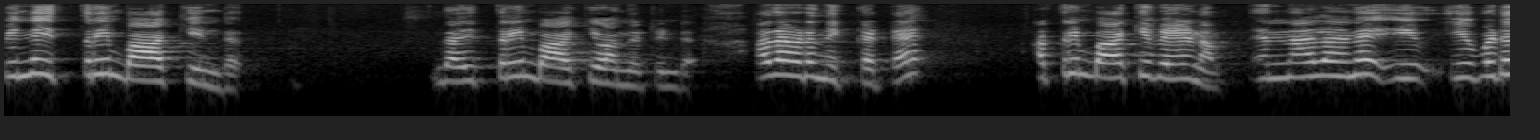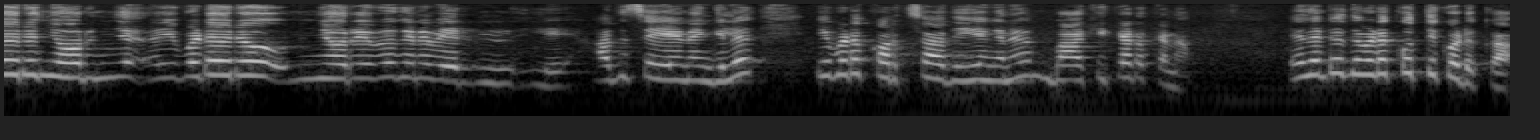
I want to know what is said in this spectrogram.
പിന്നെ ഇത്രയും ബാക്കിയുണ്ട്. ഇതാ ഇത്രയും ബാക്കി വന്നിട്ടുണ്ട്. അതവിടെ നിൽക്കട്ടെ അത്രയും ബാക്കി വേണം. എന്നാലാണ് ഇവിടെ ഒരു ഞൊറിഞ്ഞ് ഇവിടെ ഒരു ഞൊറിവ് ഇങ്ങനെ വരുന്നില്ലേ അത് ചെയ്യണമെങ്കിൽ ഇവിടെ കുറച്ചധികം ഇങ്ങനെ ബാക്കി കിടക്കണം. എന്നിട്ട് ഇതിവിടെ കുത്തി കൊടുക്കുക.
